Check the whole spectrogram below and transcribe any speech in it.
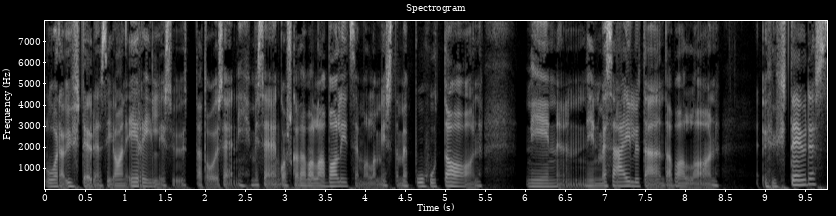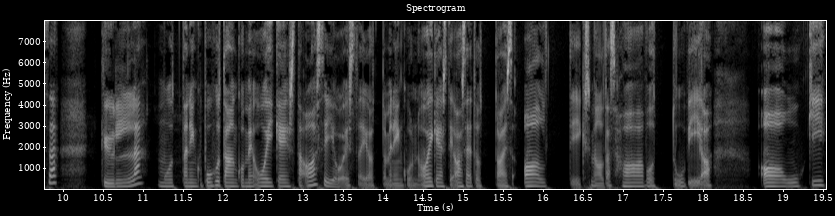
luoda yhteyden sijaan erillisyyttä toiseen ihmiseen, koska tavallaan valitsemalla, mistä me puhutaan, niin, niin me säilytään tavallaan yhteydessä, kyllä, mutta niin kuin puhutaanko me oikeista asioista, jotta me niin kuin oikeasti asetuttaisiin alttiiksi, me oltaisiin haavoittuvia, auki,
